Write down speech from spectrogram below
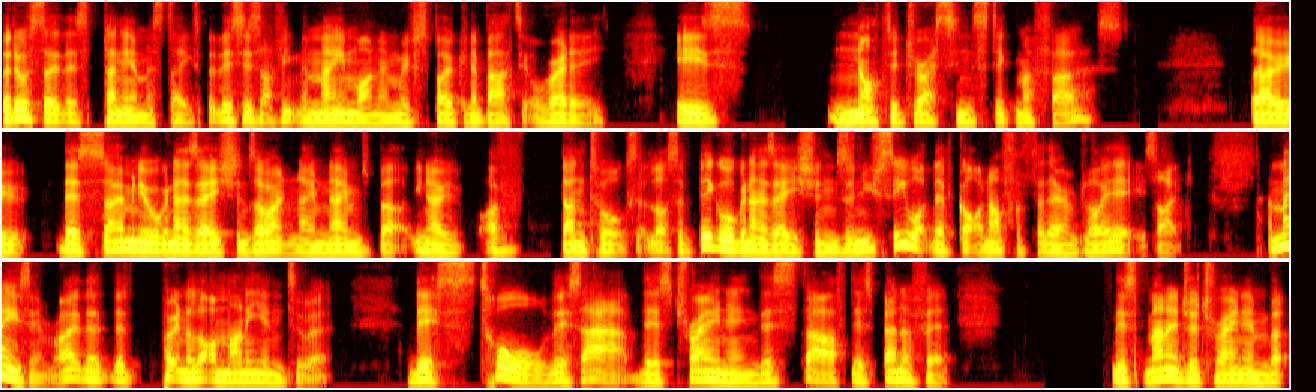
but also there's plenty of mistakes but this is i think the main one and we've spoken about it already is not addressing stigma first. So there's so many organizations i won't name names but you know i've done talks at lots of big organizations and you see what they've got on offer for their employees like amazing right? They're, they're putting a lot of money into it this tool, this app, this training, this stuff, this benefit, this manager training. But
